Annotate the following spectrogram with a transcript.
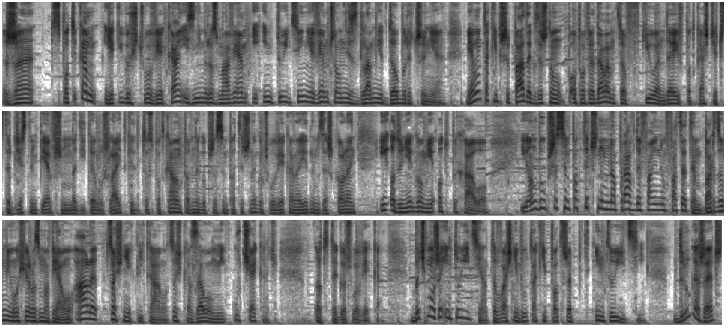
że spotykam jakiegoś człowieka i z nim rozmawiam i intuicyjnie wiem, czy on jest dla mnie dobry, czy nie. Miałem taki przypadek, zresztą opowiadałem to w Q&A w podcaście 41 Mediteusz Light, kiedy to spotkałem pewnego przesympatycznego człowieka na jednym ze szkoleń i od niego mnie odpychało. I on był przesympatycznym, naprawdę fajnym facetem, bardzo miło się rozmawiało, ale coś nie klikało, coś kazało mi uciekać od tego człowieka. Być może intuicja, to właśnie był taki potrzeb intuicji. Druga rzecz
